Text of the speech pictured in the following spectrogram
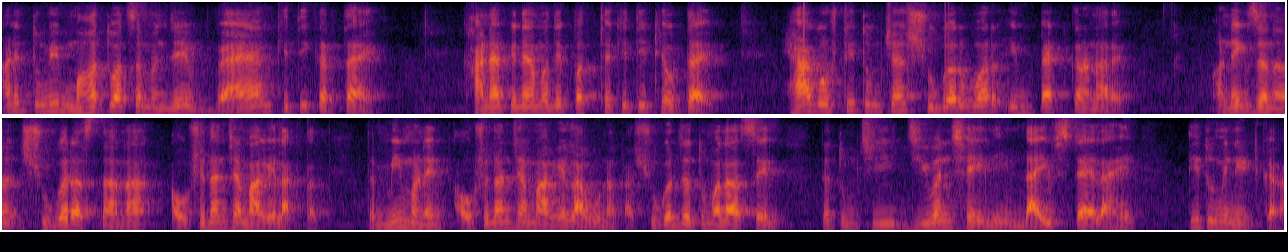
आणि तुम्ही महत्त्वाचं म्हणजे व्यायाम किती करताय खाण्यापिण्यामध्ये पथ्य किती ठेवताय ह्या गोष्टी तुमच्या शुगरवर इम्पॅक्ट करणार आहे अनेक जण शुगर असताना औषधांच्या मागे लागतात. तर मी म्हणेन औषधांच्या मागे लागू नका. शुगर जर तुम्हाला असेल तर तुमची जीवनशैली लाईफस्टाईल आहे ती तुम्ही नीट करा.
